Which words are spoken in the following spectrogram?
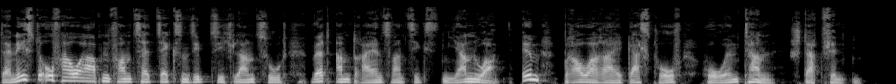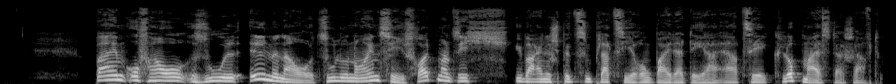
Der nächste OV-Abend von Z76 Landshut wird am 23. Januar im Brauerei Gasthof Hohentann stattfinden. Beim OV Suhl Ilmenau Zulu 90 freut man sich über eine Spitzenplatzierung bei der DARC Clubmeisterschaft.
